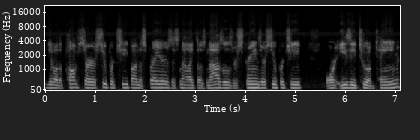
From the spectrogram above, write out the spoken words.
you know, the pumps are super cheap on the sprayers. It's not like those nozzles or screens are super cheap or easy to obtain.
